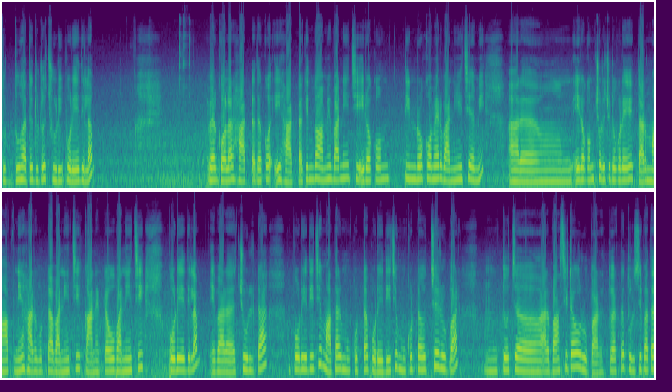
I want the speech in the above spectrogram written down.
দু- হাতে দুটো চুড়ি পরিয়ে দিলাম। এবার গলার হারটা দেখো, এই হারটা কিন্তু আমি বানিয়েছি, এরকম তিন রকমের বানিয়েছি আমি। আর এরকম ছোট ছোট করে তার মাপ নিয়ে হাড়গুড়টা বানিয়েছি, কানেরটাও বানিয়েছি, পরিয়ে দিলাম। এবার চুলটা পরিয়ে দিয়েছি, মাথার মুকুটটা পরিয়ে দিয়েছি। মুকুটটা হচ্ছে রূপার। তো আর বাঁশিটাও রূপার। তো একটা তুলসী পাতা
